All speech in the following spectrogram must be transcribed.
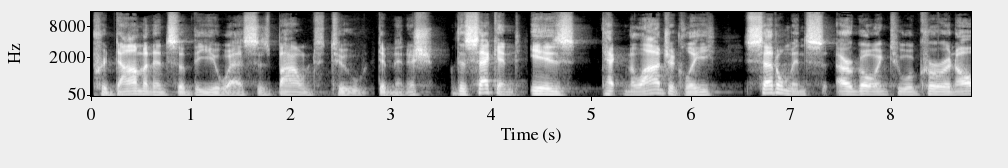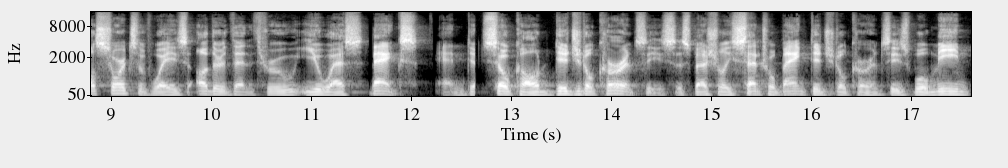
predominance of the US is bound to diminish. The second is technologically, settlements are going to occur in all sorts of ways other than through US banks. And so called digital currencies, especially central bank digital currencies, will mean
